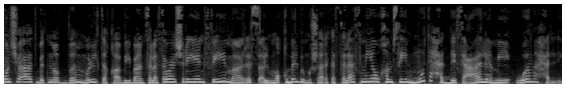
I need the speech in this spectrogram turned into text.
منشآت بتنظم ملتقى بيبان 23 في مارس المقبل بمشاركة 350 متحدث عالمي ومحلي.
